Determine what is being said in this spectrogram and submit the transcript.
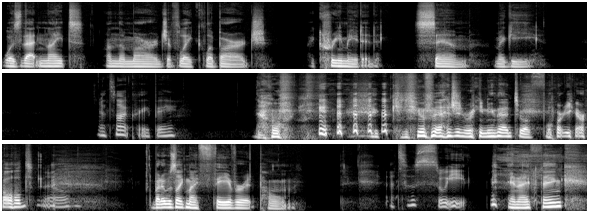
was that night on the marge of Lake Lebarge. I cremated Sam McGee. It's not creepy. No. Can you imagine reading that to a four year old? No. But it was like my favorite poem. That's so sweet. And I think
